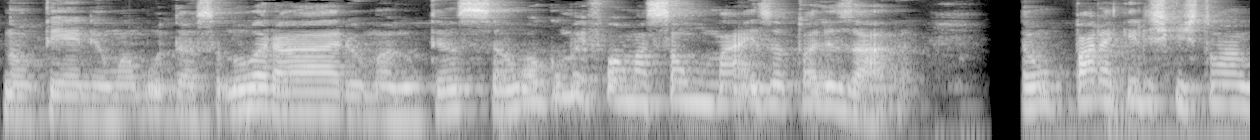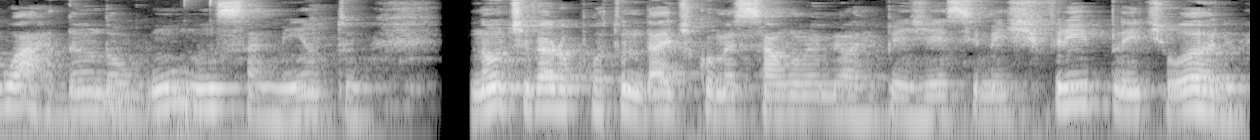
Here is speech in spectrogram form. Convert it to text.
não tenha nenhuma mudança no horário, manutenção, alguma informação mais atualizada. Então, para aqueles que estão aguardando algum lançamento, não tiveram oportunidade de começar um MMORPG esse mês free play to earn,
